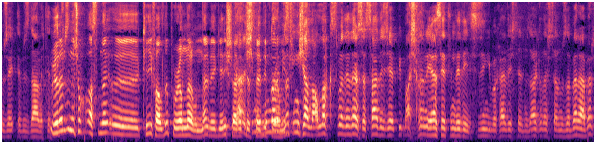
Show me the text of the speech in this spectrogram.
özellikle biz davet ettik. Üyelerimizin de çok aslında e, keyif aldığı programlar bunlar ve geniş rağbet şimdi gösterdiği bunları programlar. biz inşallah Allah kısmet ederse sadece bir başkan riyasetinde değil, sizin gibi kardeşlerimiz, arkadaşlarımızla beraber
